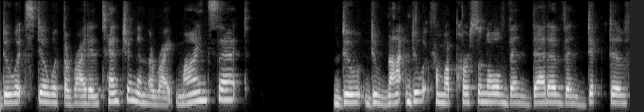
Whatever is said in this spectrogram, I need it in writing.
Do it still with the right intention and the right mindset. Do, do not do it from a personal vendetta, vindictive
